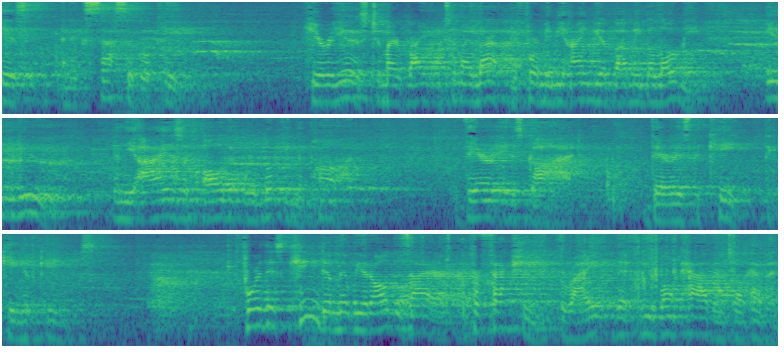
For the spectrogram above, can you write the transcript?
is an accessible King. Here he is, to my right and to my left, before me, behind me, above me, below me. In you, in the eyes of all that we're looking upon, there is God. There is the King, the King of Kings. For this kingdom that we had all desired, a perfection, right, that we won't have until heaven.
